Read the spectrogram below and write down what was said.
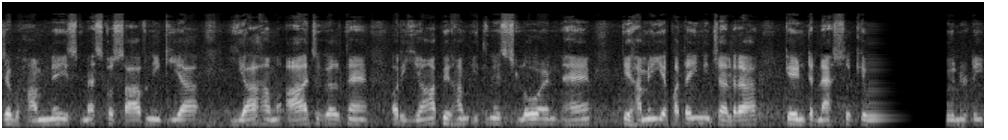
जब हमने इस मैस को साफ़ नहीं किया, या हम आज गलत हैं, और या फिर हम इतने स्लो हैं कि हमें यह पता ही नहीं चल रहा कि इंटरनेशनल कम्युनिटी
